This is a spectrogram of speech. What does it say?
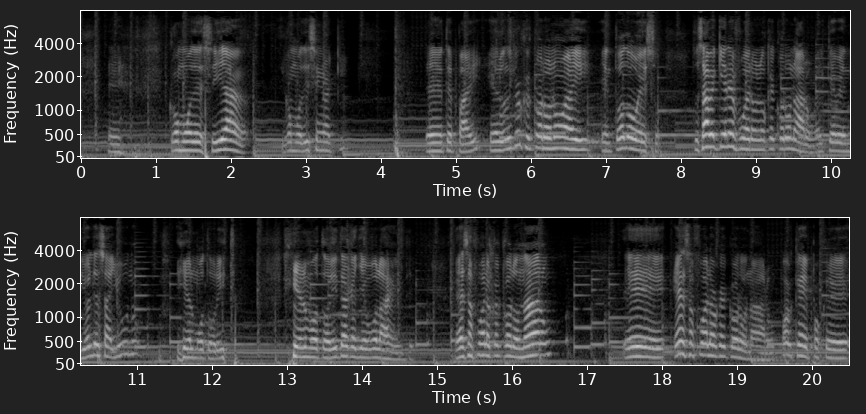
eh, como decía, como dicen aquí en este país. El único que coronó ahí en todo eso. ¿Tú sabes quiénes fueron los que coronaron? El que vendió el desayuno y el motorista. Y el motorista que llevó la gente. Eso fue lo que coronaron. Eh, eso fue lo que coronaron. ¿Por qué? Porque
